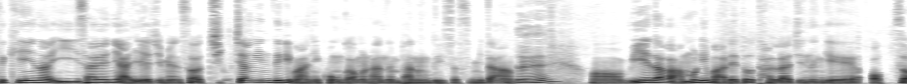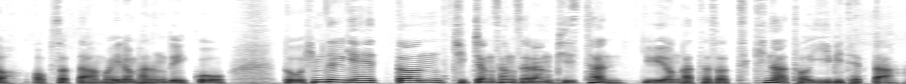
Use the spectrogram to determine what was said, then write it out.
특히나 이 사연이 알려지면서 직장인들이 많이 공감을 하는 반응도 있었습니다. 네. 어, 위에다가 아무리 말해도 달라지는 게 없어 없었다 뭐 이런 반응도 있고 또 힘들게 했던 직장 상사랑 비슷한 유형 같아서 특히나 더 입이 됐다.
